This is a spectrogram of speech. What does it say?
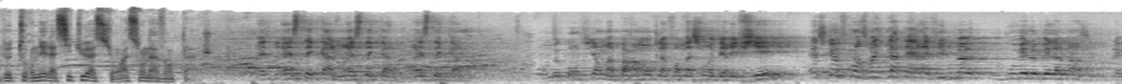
de tourner la situation à son avantage. Restez calme, restez calme, restez calme me confirme apparemment que l'information est vérifiée. Est-ce que France 24 et RFI peuvent, vous pouvez lever la main, s'il vous plaît,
